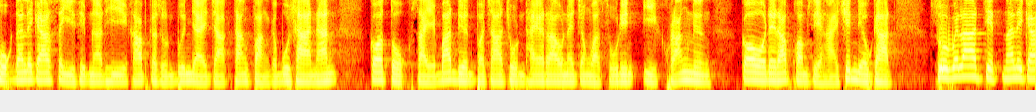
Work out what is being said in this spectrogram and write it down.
6นาฬิกา40 นาทีครับกระสุนปืนใหญ่จากทางฝั่งกัมพูชานั้น ก็ตกใส่บ้านเดือนประชาชนไทยเราในจังหวัดสุรินทร์อีกครั้งหนึ่ง ก็ได้รับความเสียหายเช่นเดียวกัน ส่วนเวลา7นาฬิกา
